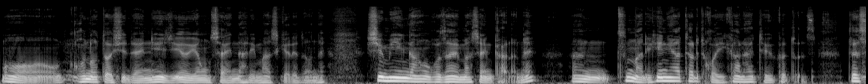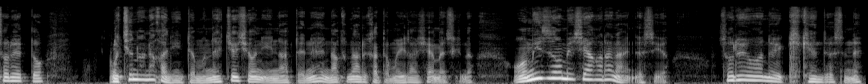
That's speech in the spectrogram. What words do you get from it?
もうこの年で24歳になりますけれどね市民がございませんからね、うん、つまり日に当たるとこ行かないということです。でそれとうちの中にいても熱中症になってね亡くなる方もいらっしゃいますけどお水を召し上がらないんですよ。それはね危険ですね。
